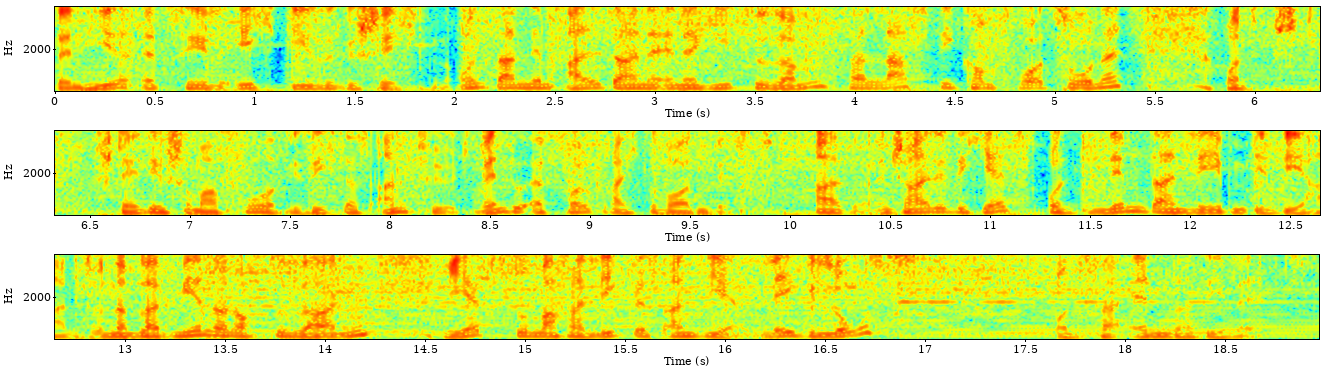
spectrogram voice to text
denn hier erzähle ich diese Geschichten. Und dann nimm all deine Energie zusammen, verlass die Komfortzone und pst, stell dir schon mal vor, wie sich das anfühlt, wenn du erfolgreich geworden bist. Also entscheide dich jetzt und nimm dein Leben in die Hand. Und dann bleibt mir nur noch zu sagen, jetzt du Macher liegt es an dir. Lege los und veränder die Welt.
